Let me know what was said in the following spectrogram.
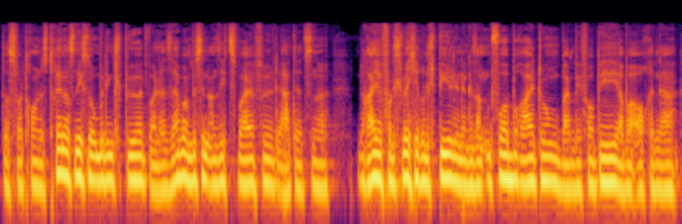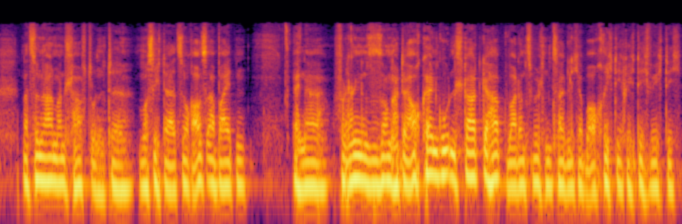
das Vertrauen des Trainers nicht so unbedingt spürt, weil er selber ein bisschen an sich zweifelt. Er hat jetzt eine eine Reihe von schwächeren Spielen in der gesamten Vorbereitung beim BVB, aber auch in der Nationalmannschaft und äh, muss sich da jetzt auch ausarbeiten. In der vergangenen Saison hat er auch keinen guten Start gehabt, war dann zwischenzeitlich aber auch richtig, richtig wichtig.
